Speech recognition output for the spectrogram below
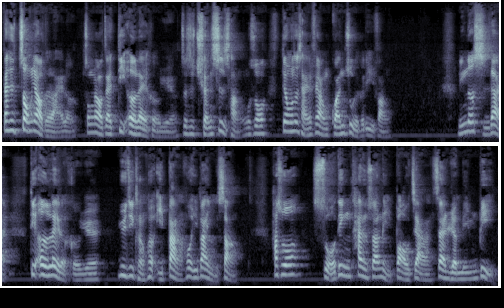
但是重要的来了，重要在第二类合约，这是全市场我说电动车产业非常关注的一个地方。宁德时代第二类的合约，预计可能会有一半或一半以上。他说：“锁定碳酸锂报价在人民币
